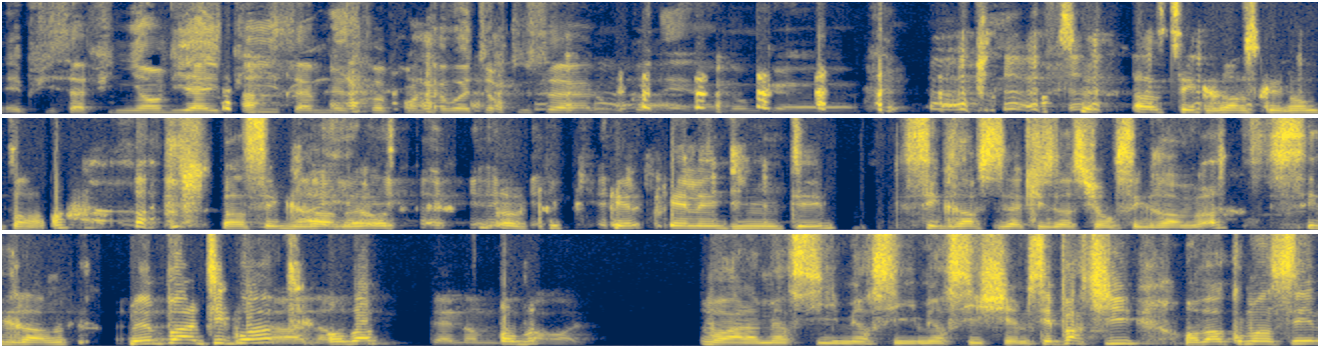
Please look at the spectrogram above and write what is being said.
Et puis ça finit en VIP, ça me laisse reprendre la voiture tout seul. On connaît, hein, donc, euh, Ah, c'est grave ce que j'entends. Ah, c'est grave. Aïe, aïe, aïe. Ok, Quelle, quelle indignité. C'est grave ces accusations, c'est grave. C'est grave. Même pas, tu sais quoi? Non, non, On va. T'es un homme on de va- parole. Voilà, merci, merci, merci, Chem. C'est parti. On va commencer.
